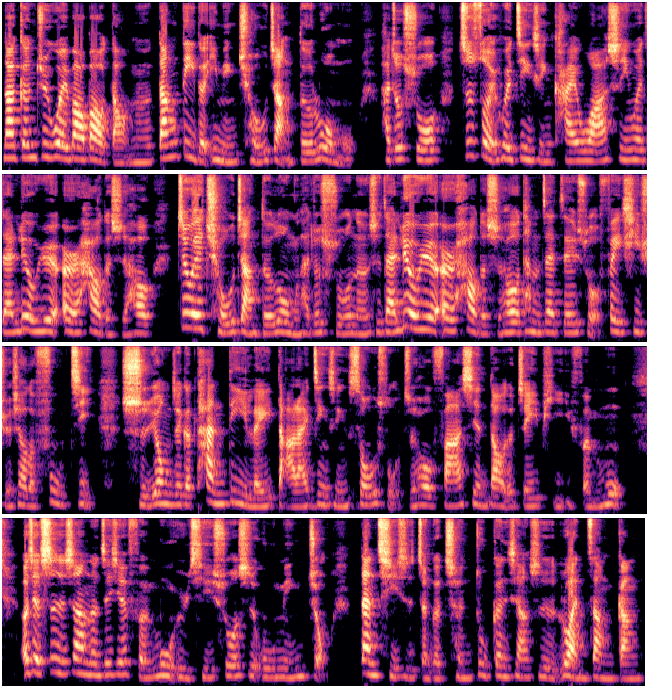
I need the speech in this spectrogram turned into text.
那根据《卫报》报道呢，当地的一名酋长德洛姆他就说，之所以会进行开挖，是因为在六月二号的时候，这位酋长德洛姆他就说呢，是在六月二号的时候，他们在这一所废弃学校的附近使用这个探地雷达来进行搜索之后，发现到的这一批坟墓。而且事实上呢，这些坟墓与其说是无名种，但其实整个程度更像是乱葬岗。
